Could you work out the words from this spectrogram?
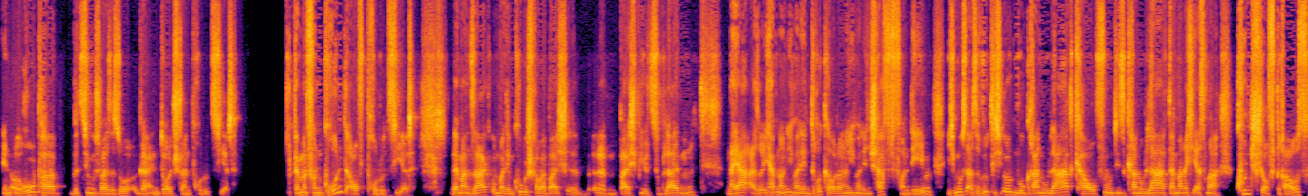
in Europa beziehungsweise sogar in Deutschland produziert wenn man von Grund auf produziert, wenn man sagt, um bei dem Kugelschreiber-Beispiel äh, ähm, zu bleiben, naja, also ich habe noch nicht mal den Drücker oder noch nicht mal den Schaft von dem. Ich muss also wirklich irgendwo Granulat kaufen und dieses Granulat, da mache ich erstmal Kunststoff draus,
